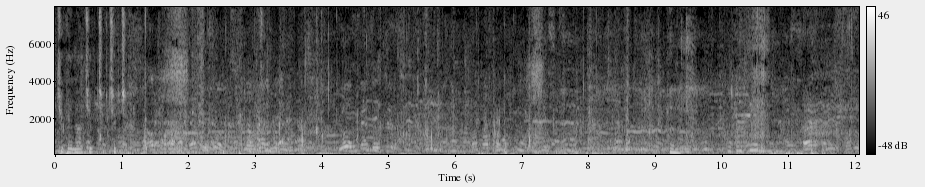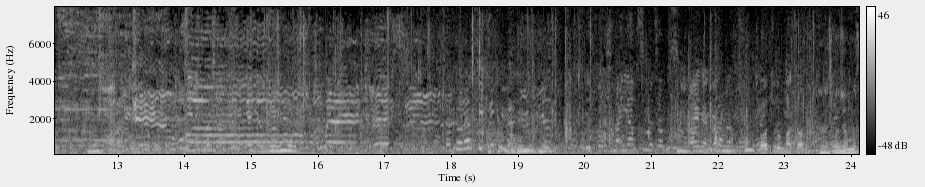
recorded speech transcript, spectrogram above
Et çık Ela çık çık çık çık. Aynen. Oturun bakalım. Evet hocamız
